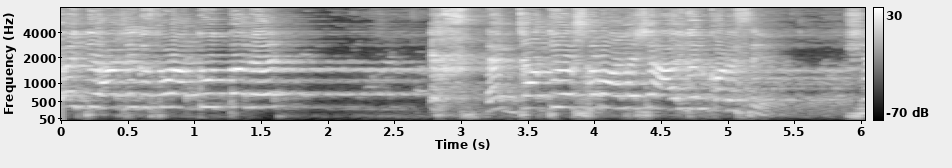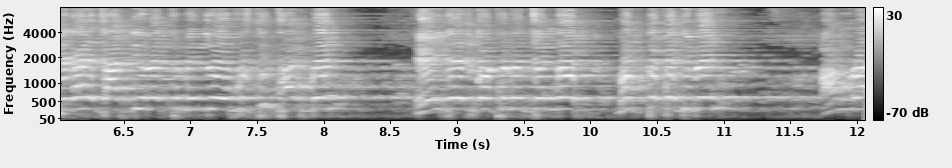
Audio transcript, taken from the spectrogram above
ঐতিহাসিক সোনাদ উদ্যানে এক জাতীয় সমাবেশে আয়োজন করেছে। সেখানে জাতীয় নেতৃবৃন্দ উপস্থিত থাকবেন। এই দেশ গঠনের জন্য বক্তব্য দিবেন। আমরা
